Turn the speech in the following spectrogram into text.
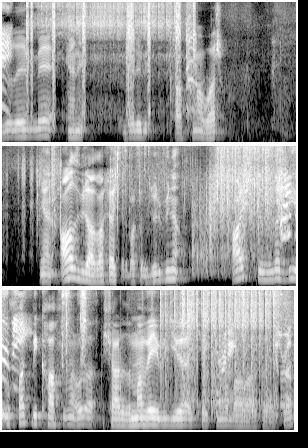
videolarımda yani böyle bir kasma var. Yani az biraz arkadaşlar bakın dürbünü açtığımda bir ufak bir kasma var. O da şarjıma ve videoya çekmeye bağlı arkadaşlar.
